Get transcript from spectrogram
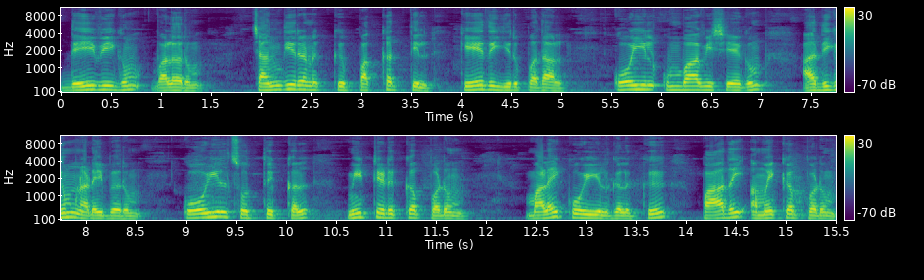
தெய்வீகம் வளரும். சந்திரனுக்கு பக்கத்தில் கேது இருப்பதால் கோயில் கும்பாபிஷேகம் அதிகம் நடைபெறும். கோயில் சொத்துக்கள் மீட்டெடுக்கப்படும். மலை கோயில்களுக்கு பாதை அமைக்கப்படும்.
